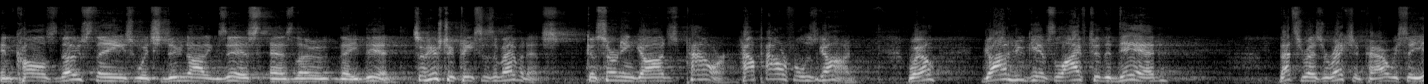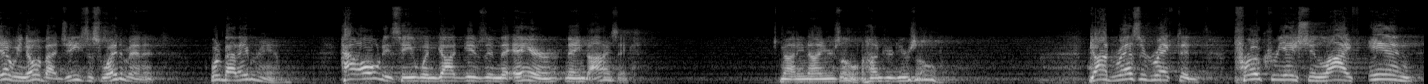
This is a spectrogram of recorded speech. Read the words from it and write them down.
and calls those things which do not exist as though they did. So here's two pieces of evidence concerning God's power. How powerful is God? Well, God who gives life to the dead, that's resurrection power. We say, yeah, we know about Jesus. Wait a minute. What about Abraham? How old is he when God gives him the heir named Isaac? 99 years old, 100 years old. God resurrected procreation life in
